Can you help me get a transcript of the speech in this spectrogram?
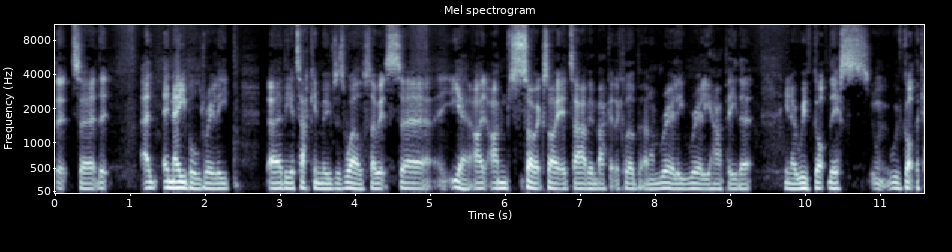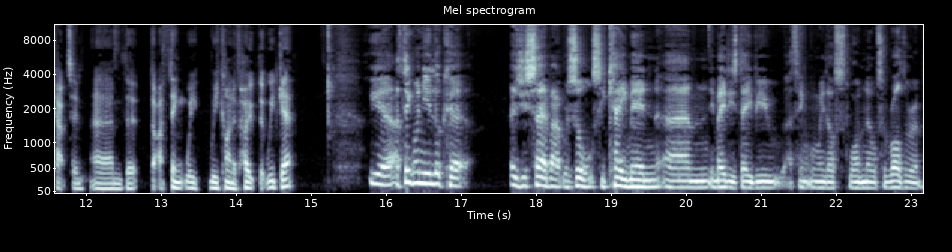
that, uh, that enabled really uh, the attacking moves as well. So it's uh, yeah, I, am so excited to have him back at the club, and I'm really really happy that you know we've got this, we've got the captain um, that that I think we we kind of hoped that we'd get. Yeah, I think when you look at as you say about results, he came in, um, he made his debut, I think, when we lost 1 0 to Rotherham.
